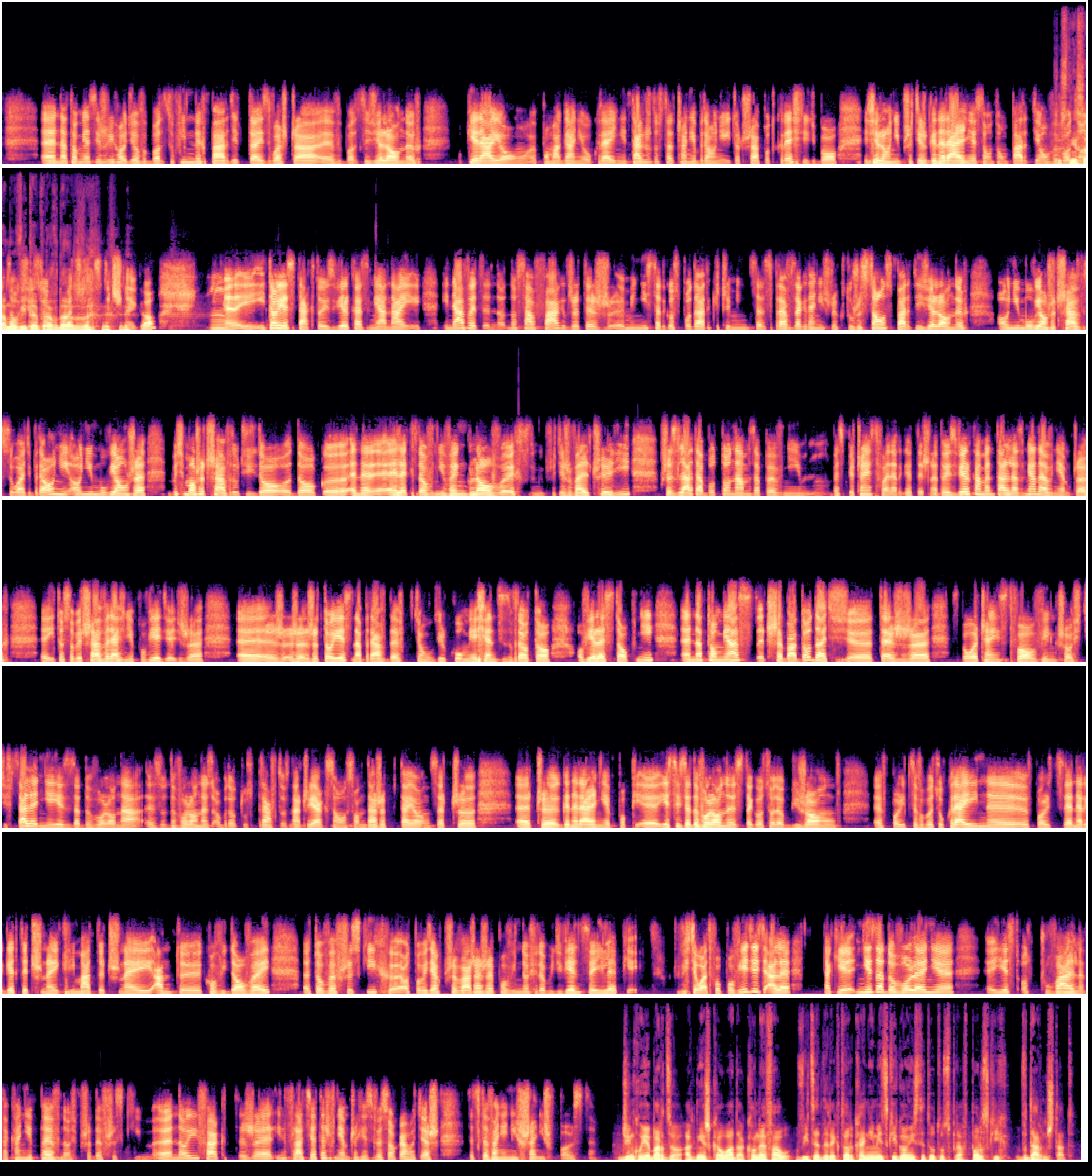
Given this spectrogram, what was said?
E, natomiast jeżeli chodzi o wyborców innych partii, tutaj zwłaszcza e, wyborcy zielonych, wspierają pomaganie Ukrainie, także dostarczanie broni i to trzeba podkreślić, bo Zieloni przecież generalnie są tą partią wywodzącą to jest niesamowite, się z prawda? Że... Mm, I to jest tak, to jest wielka zmiana i, i nawet no, no, sam fakt, że też minister gospodarki czy minister spraw zagranicznych, którzy są z partii zielonych, oni mówią, że trzeba wysyłać broni, oni mówią, że być może trzeba wrócić do, do e, elektrowni węglowych, z którymi przecież walczyli przez lata, bo to nam zapewni mm, bezpieczeństwo energetyczne. To jest wielka mentalna zmiana w Niemczech e, i to sobie trzeba wyraźnie powiedzieć, że, e, że, że, że to jest naprawdę w ciągu kilku miesięcy zwrot o, o wiele stopni. E, natomiast trzeba dodać e, też, że społeczeństwo w większości wcale nie jest zadowolona, zadowolone z obrotu spraw. To znaczy, jak są sondaże pytające, czy, e, czy generalnie jesteś zadowolony z tego, co robi rząd w polityce wobec Ukrainy, w polityce energetycznej, klimatycznej, antykowidowej, to we wszystkich odpowiedziach przeważa, że powinno się robić więcej i lepiej. Oczywiście łatwo powiedzieć, ale takie niezadowolenie jest odczuwalne, taka niepewność przede wszystkim. No i fakt, że inflacja też w Niemczech jest wysoka, chociaż zdecydowanie niższa niż w Polsce. Dziękuję bardzo. Agnieszka Łada, Konefał, wicedyrektorka Niemieckiego Instytutu Spraw Polskich w Darmstadt.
